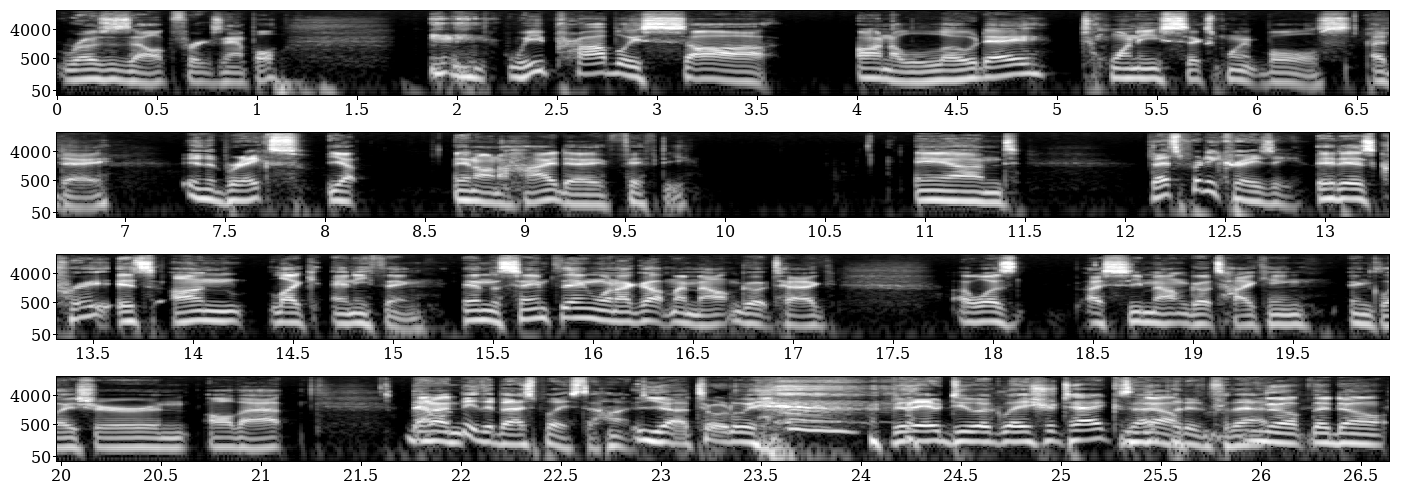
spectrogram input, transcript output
Rose's elk, for example. we probably saw on a low day, 26 point bowls a day. In the breaks, Yep. And on a high day, 50. And that's pretty crazy. it is crazy. It's unlike anything. And the same thing when I got my mountain goat tag, I was, I see mountain goats hiking in Glacier and all that. That And would I- be the best place to hunt. Yeah, totally. Do they do a glacier tag? Because I no, put in for that. No, they don't.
